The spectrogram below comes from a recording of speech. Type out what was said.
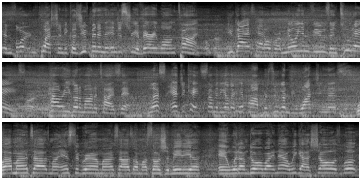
important question because you've been in the industry a very long time. Okay. You guys had over a million views in two days. Right. How are you going to monetize that? Let's educate some of the other hip hoppers who are going to be watching this. Well, I monetize my Instagram, monetize on my social media, and what I'm doing right now, we got shows booked,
